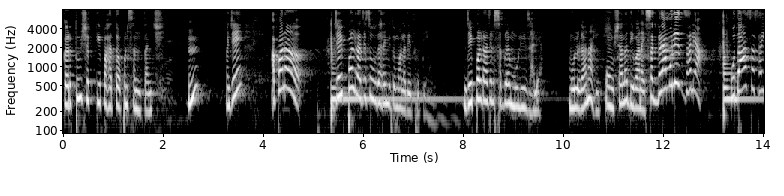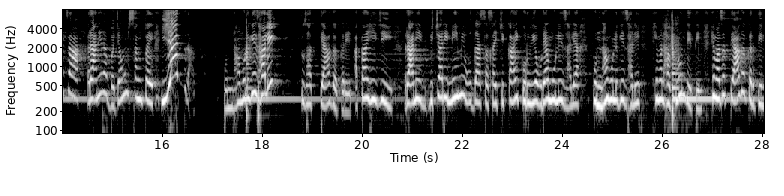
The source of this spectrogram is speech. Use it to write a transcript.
कर्तुम शक्ती पाहतो आपण संतांची? म्हणजे आपण जयपाल राजाचं उदाहरण मी तुम्हाला देत होते. जयपाल राजाला सगळ्या मुली झाल्या. मुलगा नाही वंशाला दिवा नाही सगळ्या मुलीच झाल्या. उदास असायचा राणीला बजावून सांगतोय याद राग पुन्हा मुलगी झाली तुझा त्याग करेल आता ही जी राणी बिचारी नेहमी उदास असायची काय करू एवढ्या मुली झाल्या पुन्हा मुलगी झाली हे मला हकलून देतील हे माझा त्याग करतील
